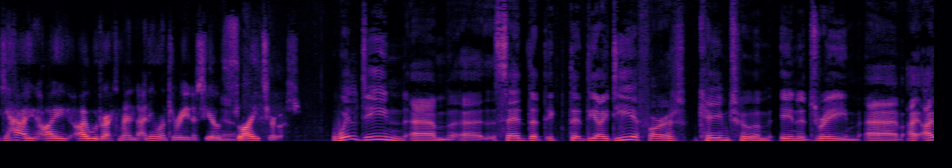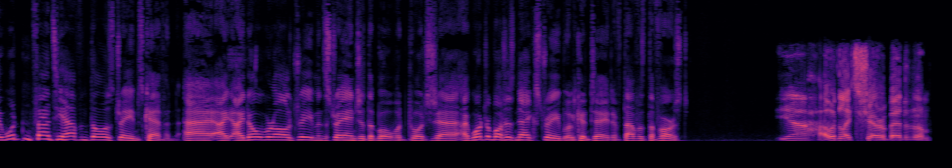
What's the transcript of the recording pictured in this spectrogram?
yeah, I, I, I would recommend anyone to read it. You'll yeah. fly through it. Will Dean um, uh, said that the, the, idea for it came to him in a dream. Uh, I, I, wouldn't fancy having those dreams, Kevin. Uh, I, I, know we're all dreaming strange at the moment, but uh, I wonder what his next dream will contain if that was the first. Yeah, I would like to share a bit of them.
